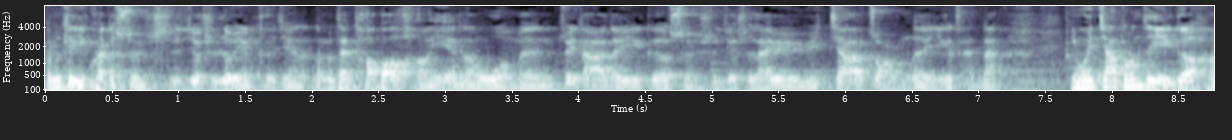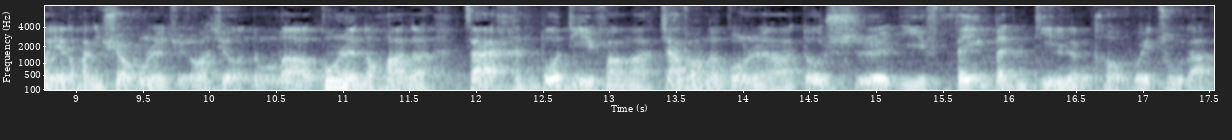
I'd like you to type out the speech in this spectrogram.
那么这一块的损失就是肉眼可见的。那么在淘宝行业呢，我们最大的一个损失就是来源于家装的一个惨淡。因为家装这一个行业的话，你需要工人去装修。那么工人的话呢，在很多地方啊，家装的工人啊，都是以非本地人口为主的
